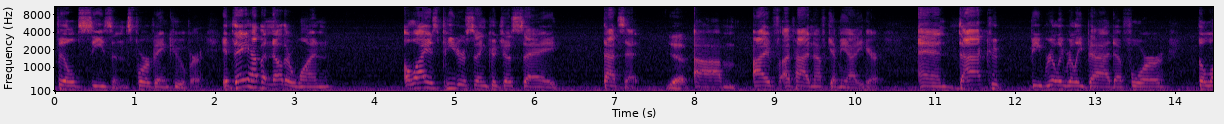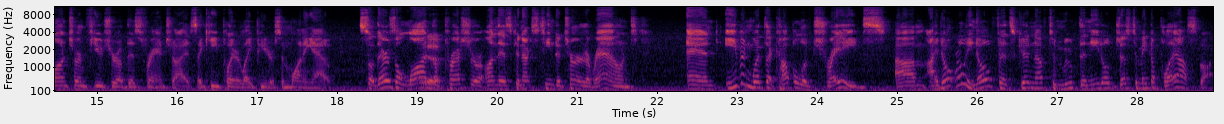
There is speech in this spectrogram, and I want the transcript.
filled seasons for Vancouver. If they have another one, Elias Pettersson could just say, "That's it. Yeah. Um, I've I've had enough. Get me out of here," and that could be really really bad uh, for the long term future of this franchise. A key player like Pettersson wanting out. So there's a lot yeah. of pressure on this Canucks team to turn it around. And even with a couple of trades, um, I don't really know if it's good enough to move the needle just to make a playoff spot.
